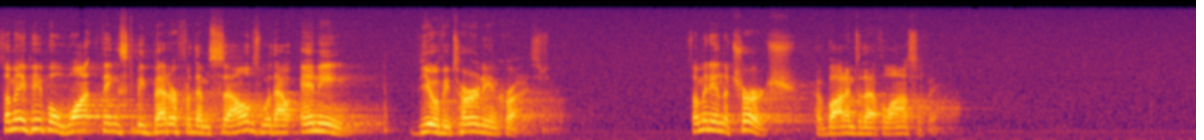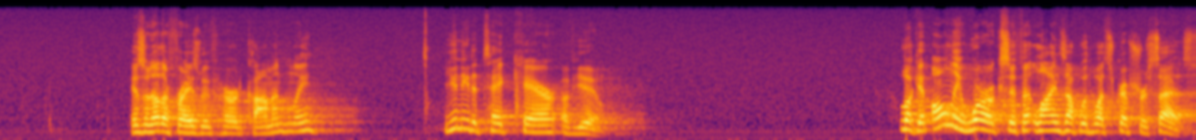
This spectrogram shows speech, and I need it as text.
So many people want things to be better for themselves without any view of eternity in Christ. So many in the church have bought into that philosophy. Here's another phrase we've heard commonly you need to take care of you. Look, it only works if it lines up with what Scripture says.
